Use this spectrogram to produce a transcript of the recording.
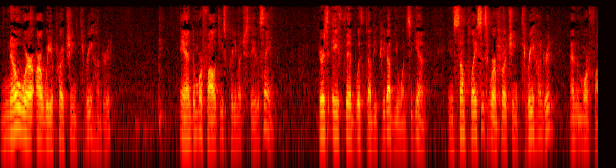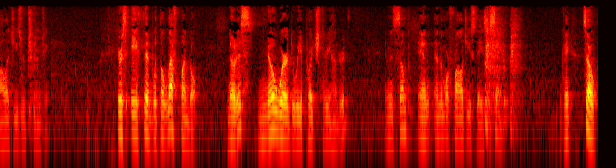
Nowhere are we approaching 300, and the morphologies pretty much stay the same. Here's AFib with WPW once again. In some places, we're approaching 300, and the morphologies are changing. Here's AFib with the left bundle. Notice, nowhere do we approach 300, and, in some, and, and the morphology stays the same. Okay? So,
